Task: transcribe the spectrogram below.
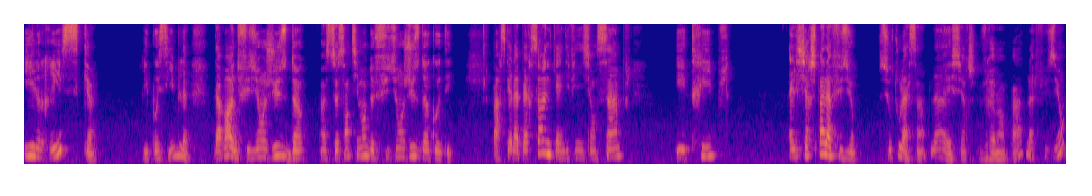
il risque, il est possible, d'avoir une fusion juste d'un, ce sentiment de fusion juste d'un côté. Parce que la personne qui a une définition simple et triple, elle cherche pas la fusion. Surtout la simple, là, elle cherche vraiment pas la fusion.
